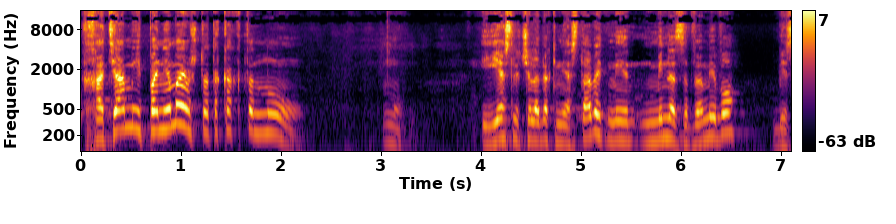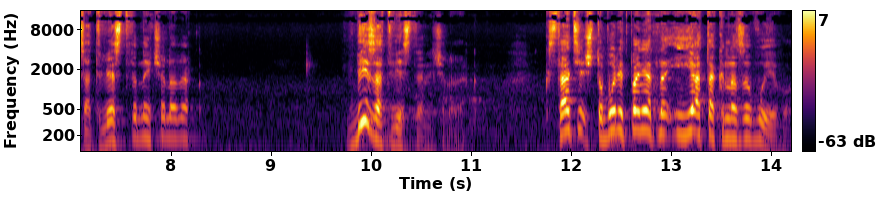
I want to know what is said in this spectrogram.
Хотя мы понимаем, что это как-то, ну, ну. И если человек не оставит, мы, мы назовем его безответственный человек. Безответственный человек. Кстати, что будет понятно, и я так назову его.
